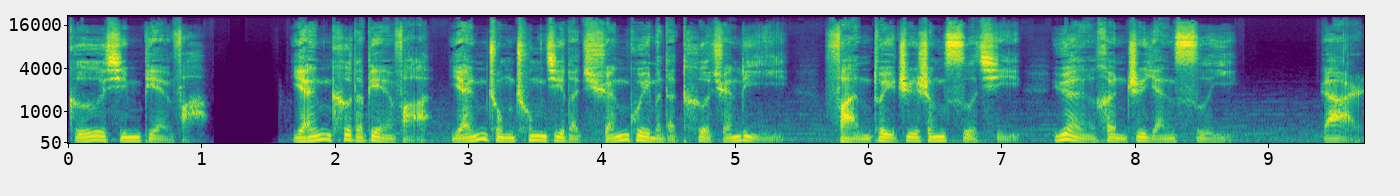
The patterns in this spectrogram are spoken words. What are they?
革新变法。严苛的变法严重冲击了权贵们的特权利益，反对之声四起，怨恨之言四溢。然而，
